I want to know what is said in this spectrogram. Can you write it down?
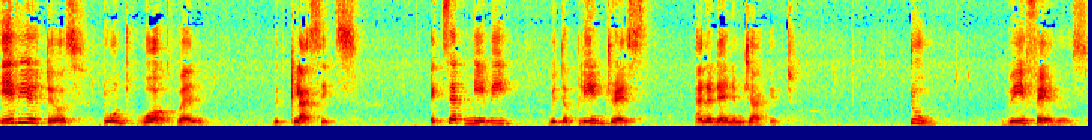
Aviators don't work well with classics, except maybe with a plain dress and a denim jacket. 2. Wayfarers.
